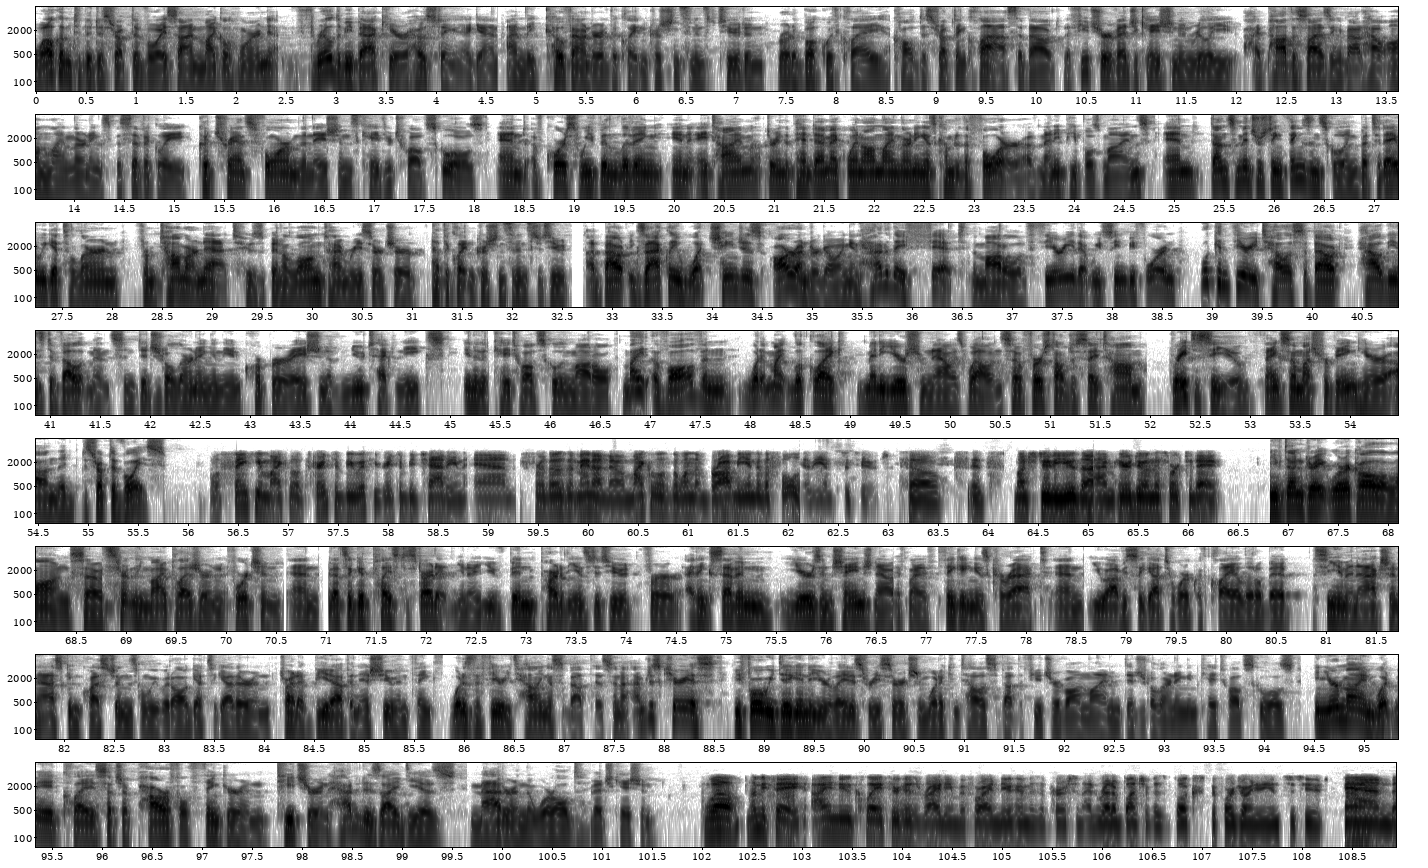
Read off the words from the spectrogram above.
Welcome to the Disruptive Voice. I'm Michael Horn. Thrilled to be back here hosting again. I'm the co founder of the Clayton Christensen Institute and wrote a book with Clay called Disrupting Class about the future of education and really hypothesizing about how online learning specifically could transform the nation's K 12 schools. And of course, we've been living in a time during the pandemic when online learning has come to the fore of many people's minds and done some interesting things in schooling. But today we get to learn from Tom Arnett, who's been a longtime researcher at the Clayton Christensen Institute, about exactly what changes are undergoing and how do they fit the model of theory that we've seen before and what can theory tell us about how these developments in digital learning and the incorporation of new techniques into the K 12 schooling model might evolve and what it might look like many years from now as well? And so, first, I'll just say, Tom, great to see you. Thanks so much for being here on the Disruptive Voice. Well, thank you, Michael. It's great to be with you. Great to be chatting. And for those that may not know, Michael is the one that brought me into the fold at the Institute. So it's much due to you that I'm here doing this work today. You've done great work all along. So it's certainly my pleasure and fortune. And that's a good place to start it. You know, you've been part of the Institute for, I think, seven years and change now, if my thinking is correct. And you obviously got to work with Clay a little bit see him in action asking questions when we would all get together and try to beat up an issue and think, what is the theory telling us about this? And I'm just curious, before we dig into your latest research and what it can tell us about the future of online and digital learning in K 12 schools, in your mind, what made Clay such a powerful thinker and teacher? And how did his ideas matter in the world of education? Well, let me say, I knew Clay through his writing before I knew him as a person. I'd read a bunch of his books before joining the Institute. And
